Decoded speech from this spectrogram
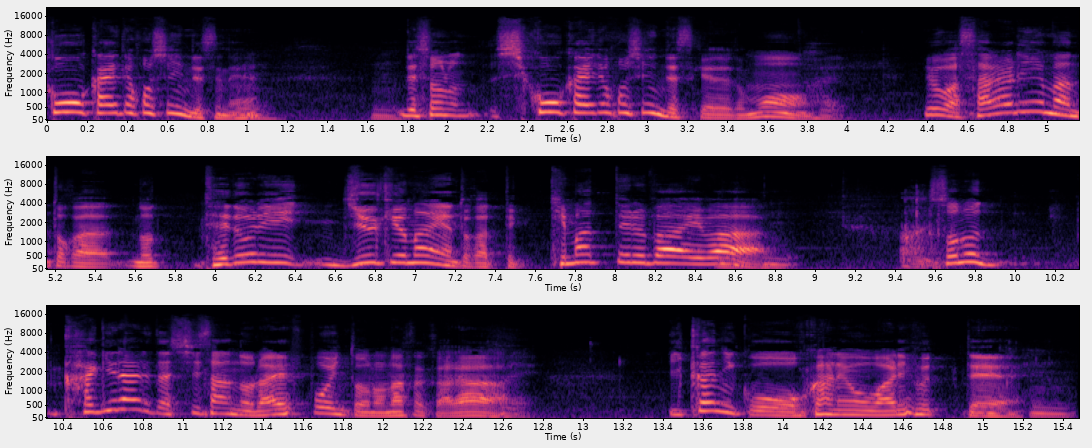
考を変えてほしいんですね、うんでその思考を変えてほしいんですけれども、はい。要はサラリーマンとかの手取り19万円とかって決まってる場合は、うんはい。その限られた資産のライフポイントの中から、はい。い、かにこうお金を割り振って、うん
